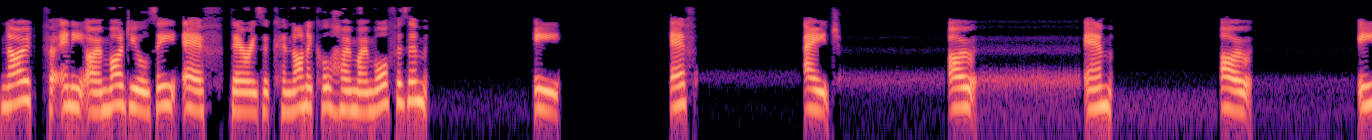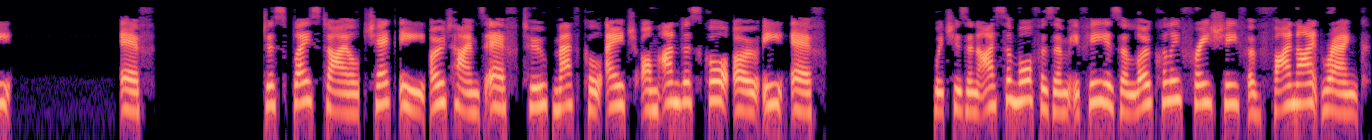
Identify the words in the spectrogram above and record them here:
Note, for any O modules E, F, there is a canonical homomorphism E F H O M O E F display style check E O times F two mathcal H om underscore O E F which is an isomorphism if E is a locally free sheaf of finite rank.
